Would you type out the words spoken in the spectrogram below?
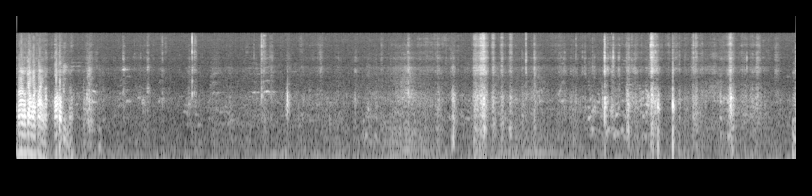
Vâng, trong mặt có gì đâu. Ừ.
